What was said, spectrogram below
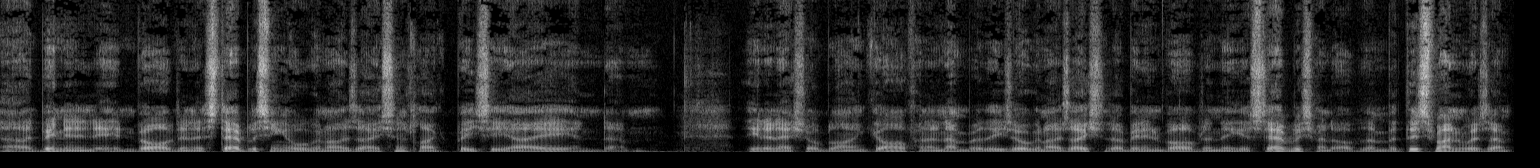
I'd been in, involved in establishing organisations like BCA and um, the International Blind Golf and a number of these organisations. I've been involved in the establishment of them, but this one was a um,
